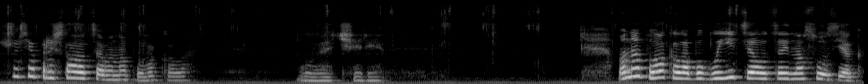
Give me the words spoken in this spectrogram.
Щось я прийшла, оце вона плакала увечері. Вона плакала, бо боїться оцей насос, як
